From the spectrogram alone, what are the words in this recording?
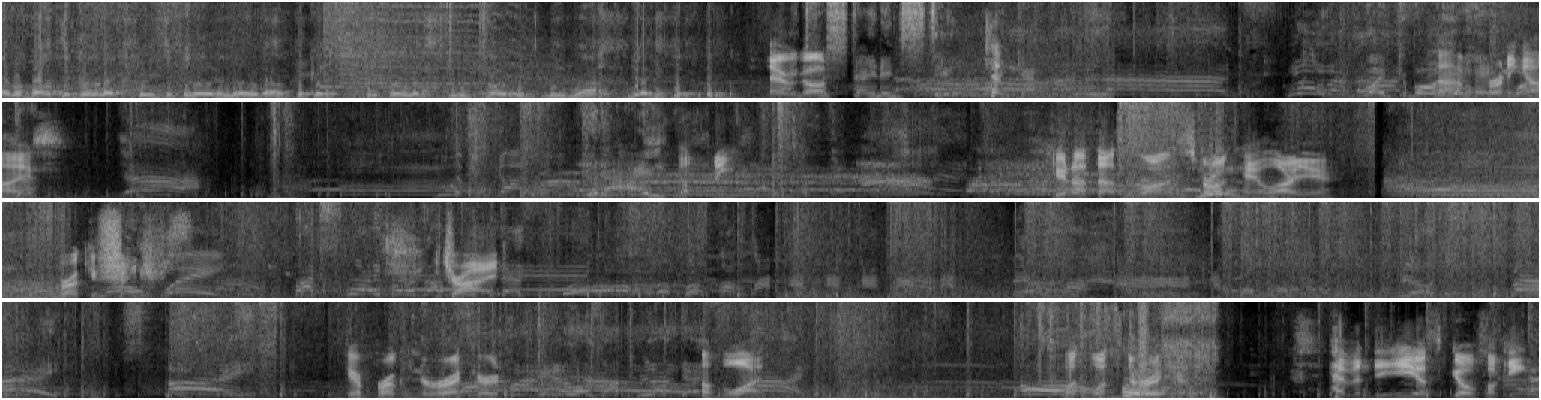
I'm about to go like free to play loadout because people less will target me now. there we Thanks go. for standing still, wanker. Wake up out I of your have head, burning wanker. eyes. Yeah! You have got G'day! Help me. You're not that strong, strong Hale, are you? Broke your no fingers. way. That sniper is a You tried. Blood! Spy! Spy! You have broken the record. Pyro's a bloody Of what? spy! What? What's the oh. record? Heaven, did you just go fucking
